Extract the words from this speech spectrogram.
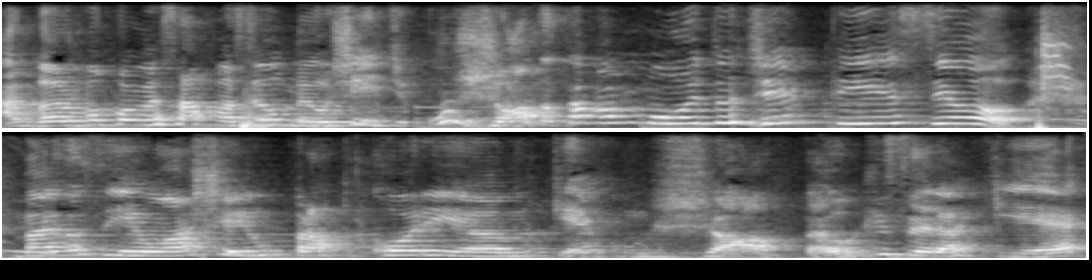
Agora eu vou começar a fazer o meu. Gente, o J tava muito difícil. Mas assim, eu achei um prato coreano que é com J. O que será que é?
